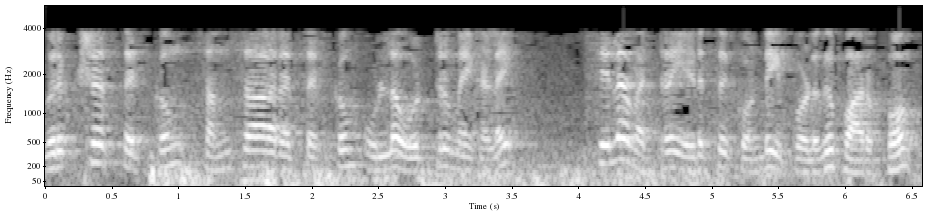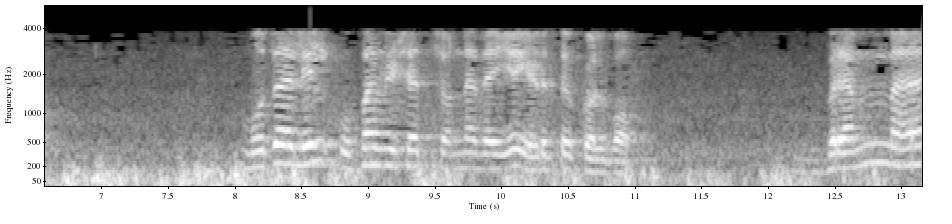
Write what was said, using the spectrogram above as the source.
விரக்ஷத்திற்கும் சம்சாரத்திற்கும் உள்ள ஒற்றுமைகளை சிலவற்றை எடுத்துக்கொண்டு இப்பொழுது பார்ப்போம். முதலில் உபனிஷத் சொன்னதையே எடுத்துக்கொள்வோம். பிரம்ம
